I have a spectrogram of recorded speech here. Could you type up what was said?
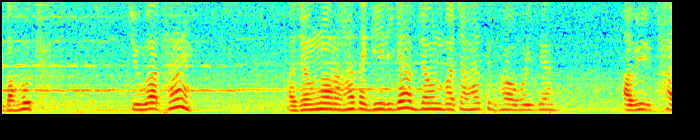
बहुत चुआ था। और जमुना रहा था, गिर गया, अब जौन बचा है तो भाव हो गया अभी था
